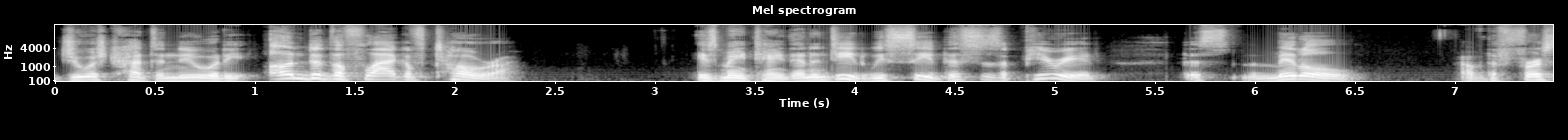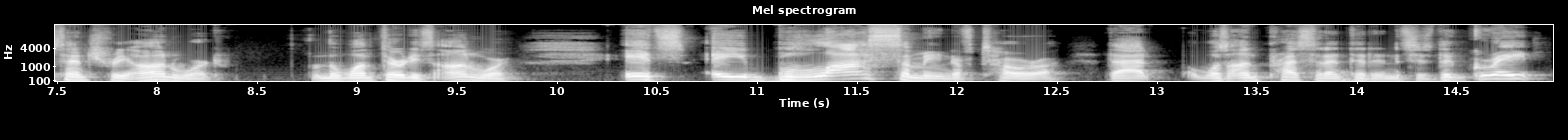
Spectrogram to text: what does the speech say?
Jewish continuity under the flag of Torah is maintained. And indeed, we see this is a period, this the middle of the first century onward, from the 130s onward. It's a blossoming of Torah that was unprecedented in its history. The great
